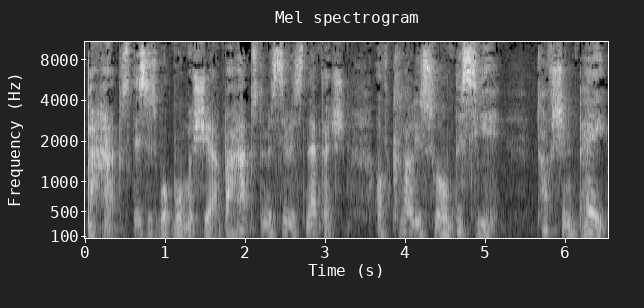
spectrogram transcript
Perhaps this is what brought Mashiach. Perhaps the Mesiris Nefesh of Klal Yisrael this year, Tovshin Pei,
